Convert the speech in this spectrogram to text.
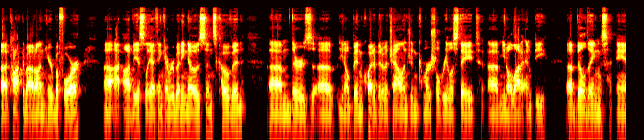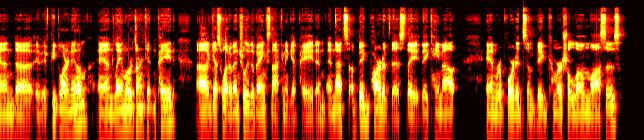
uh, talked about on here before. Uh, obviously, I think everybody knows since COVID, um, there's uh, you know been quite a bit of a challenge in commercial real estate. Um, you know, a lot of empty uh, buildings, and if, if people aren't in them and landlords aren't getting paid uh, guess what? Eventually, the bank's not going to get paid, and and that's a big part of this. They they came out and reported some big commercial loan losses,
